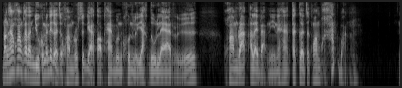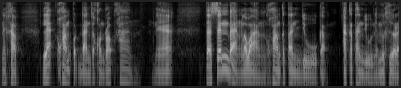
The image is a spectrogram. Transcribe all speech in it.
บางครั้งความกตัญญูก็ไม่ได้เกิดจากความรู้สึกอยากตอบแทนบุญคุณ หรืออยากดูแลหรือความรักอะไรแบบนี้นะฮะแต่เกิดจากความคาดหวังนะครับ และความกดดันจากคนรอบข้างนะฮะแต่เส้นแบ่งระหว่างความกตัญญูกับอกตัญญูเนี่ยมันคืออะไร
